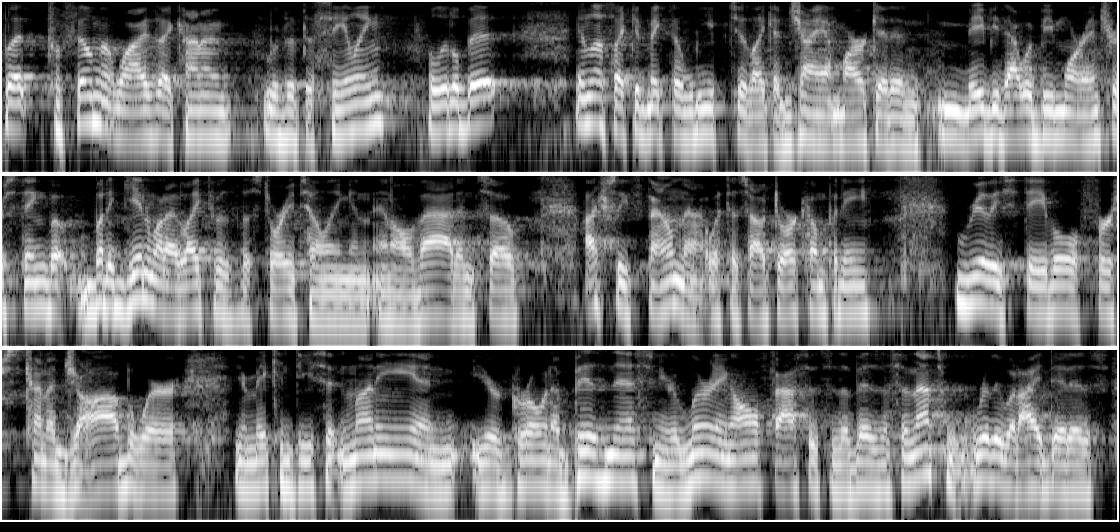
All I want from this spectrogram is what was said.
But fulfillment wise, I kind of was at the ceiling a little bit, unless I could make the leap to like a giant market and maybe that would be more interesting. But, but again, what I liked was the storytelling and, and all that. And so I actually found that with this outdoor company, really stable first kind of job where you're making decent money and you're growing a business and you're learning all facets of the business. And that's really what I did is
